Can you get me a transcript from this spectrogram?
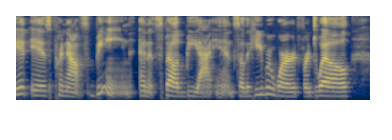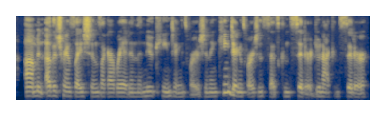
it is pronounced being and it's spelled B I N. So the Hebrew word for dwell um, in other translations, like I read in the New King James Version, and King James Version says consider, do not consider.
